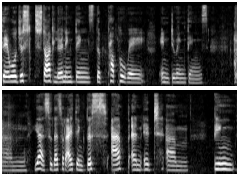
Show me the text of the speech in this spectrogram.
they will just start learning things the proper way in doing things. Um, yeah, so that's what I think. This app and it um, being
